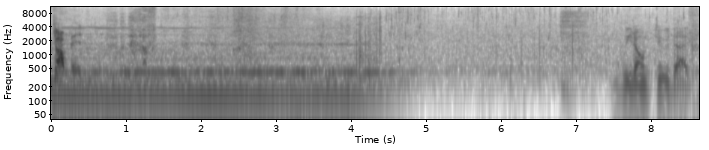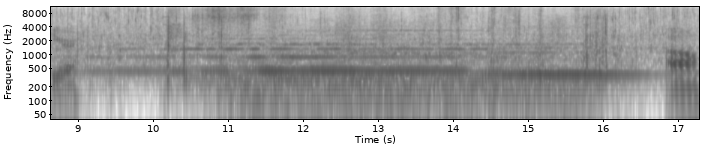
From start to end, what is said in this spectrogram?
Stop it. Don't do that here. Oh.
